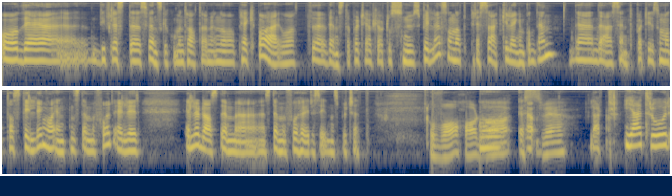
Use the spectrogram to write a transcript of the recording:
Og det de fleste svenske kommentatorene nå peker på, er jo at eh, Venstrepartiet har klart å snu spillet, sånn at presset er ikke lenger på den. Det, det er Senterpartiet som må ta stilling og enten stemme for, eller, eller da stemme, stemme, for høyresidens budsjett. Og hva har da og, SV ja. Lært? Jeg tror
